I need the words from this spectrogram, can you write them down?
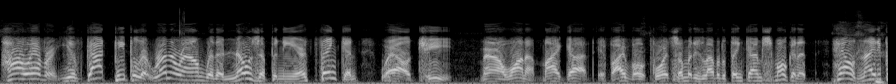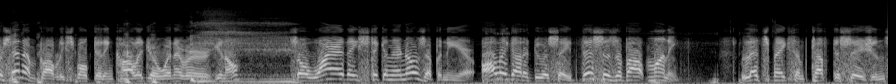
However, you've got people that run around with their nose up in the air thinking, well, gee, marijuana, my God, if I vote for it, somebody's liable to think I'm smoking it. Hell, 90% of them probably smoked it in college or whenever, you know. So why are they sticking their nose up in the air? All they got to do is say, this is about money. Let's make some tough decisions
